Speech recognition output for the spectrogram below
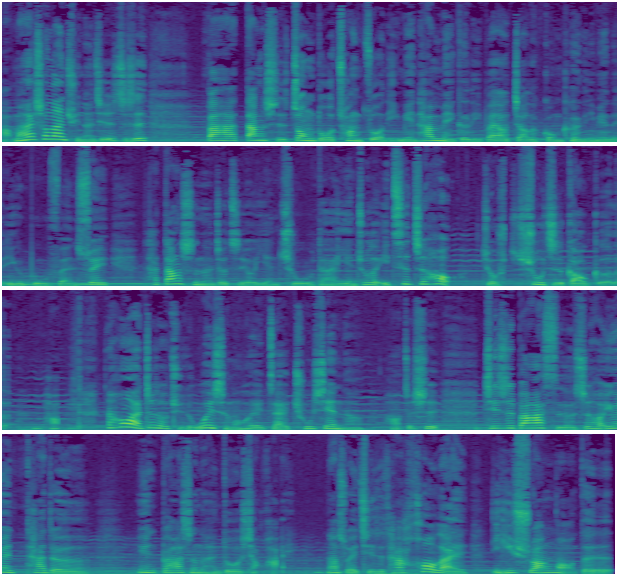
好，马太受难曲呢，其实只是巴哈当时众多创作里面，他每个礼拜要交的功课里面的一个部分，所以他当时呢就只有演出，大概演出了一次之后就束之高阁了。好，那后来这首曲子为什么会再出现呢？好，这是其实巴哈死了之后，因为他的因为巴哈生了很多小孩，那所以其实他后来遗孀哦的。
